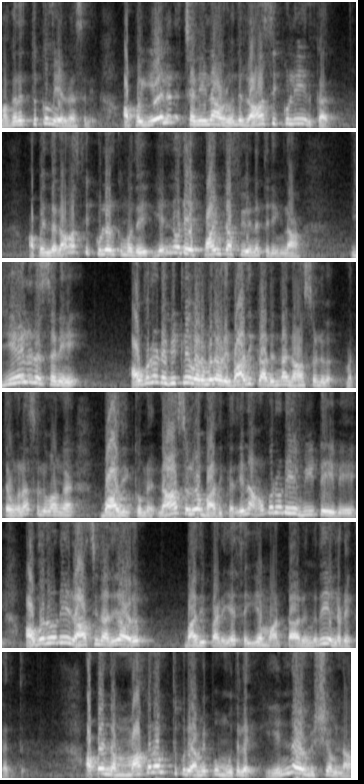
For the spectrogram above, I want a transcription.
மகரத்துக்கும் ஏழரை சனி அப்போ ஏழரை சனியில் அவர் வந்து ராசிக்குள்ளேயே இருக்கார். அப்போ இந்த ராசிக்குள்ளே இருக்கும்போது என்னுடைய பாயிண்ட் ஆஃப் வியூ என்ன தெரியுங்களா? ஏழரை சனி அவருடைய வீட்டிலே வரும்போது அவரை பாதிக்காதுன்னு தான் நான் சொல்லுவேன். மற்றவங்களாம் சொல்லுவாங்க பாதிக்கும்னு. நான் சொல்லுவேன் பாதிக்காது. ஏன்னா அவருடைய வீட்டையவே அவருடைய ராசினாதையே அவர் பாதிப்படைய செய்ய மாட்டாருங்கிறது என்னுடைய கருத்து. அப்போ இந்த மகரத்துக்குடைய அமைப்பு முதலை என்ன ஒரு விஷயம்னா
